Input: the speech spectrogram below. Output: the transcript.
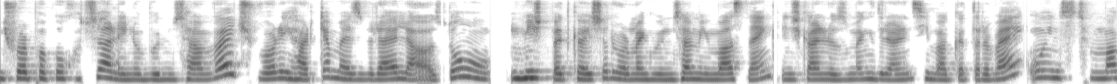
ինչ որ փոփոխություն է լինում բնության մեջ, որը իհարկե մեզ վրա էլ ազդում միշտ պետք է հիշել, որ մենք բնության մի մասն ենք, ինչքան ուզում ենք դրանից հիմա կտրվենք, ու ինձ թվում է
